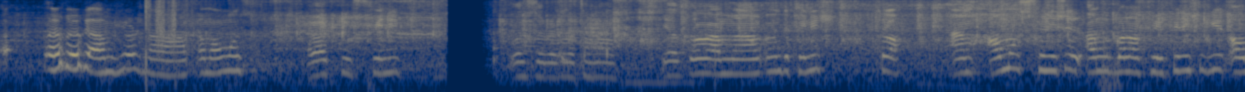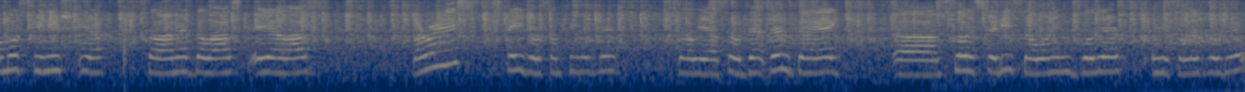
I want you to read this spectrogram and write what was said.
Uh, okay, okay, I'm here now. I'm almost about to finish. What's the regular time Yeah, so I'm, I'm in the finish. So I'm almost finished. I'm gonna finish it. Almost finished. Yeah. So I'm at the last, yeah, last, it is, stage or something like that. So yeah. So the, there's the egg, um, slow and steady. So when you go there, okay. So let's go there.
